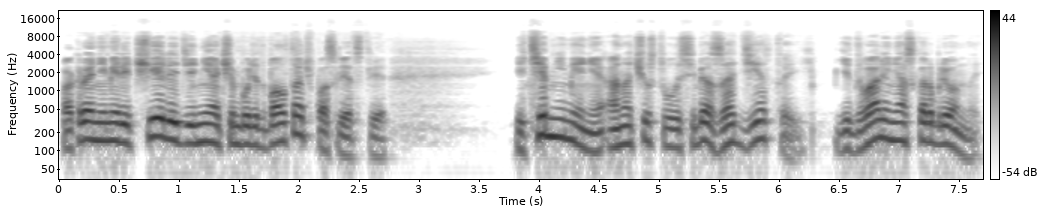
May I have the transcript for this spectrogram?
По крайней мере, челяди не о чем будет болтать впоследствии. И тем не менее она чувствовала себя задетой, едва ли не оскорбленной.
